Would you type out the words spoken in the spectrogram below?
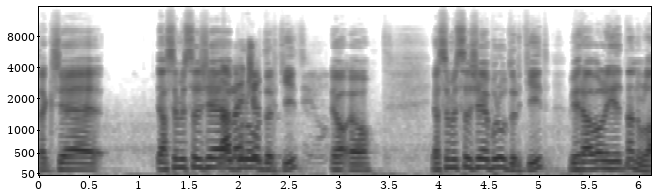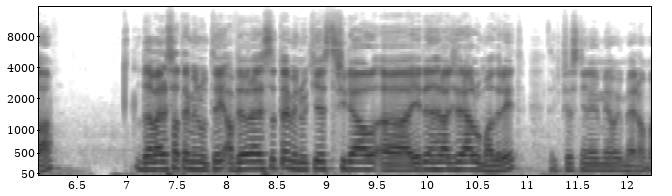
Takže já si myslel, že Na budou drtit. Jo? Jo. Já si myslel, že je budou drtit. Vyhrávali 1-0. 90. minuty a v 90. minutě střídal uh, jeden hráč Realu Madrid, teď přesně nevím jeho jméno,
